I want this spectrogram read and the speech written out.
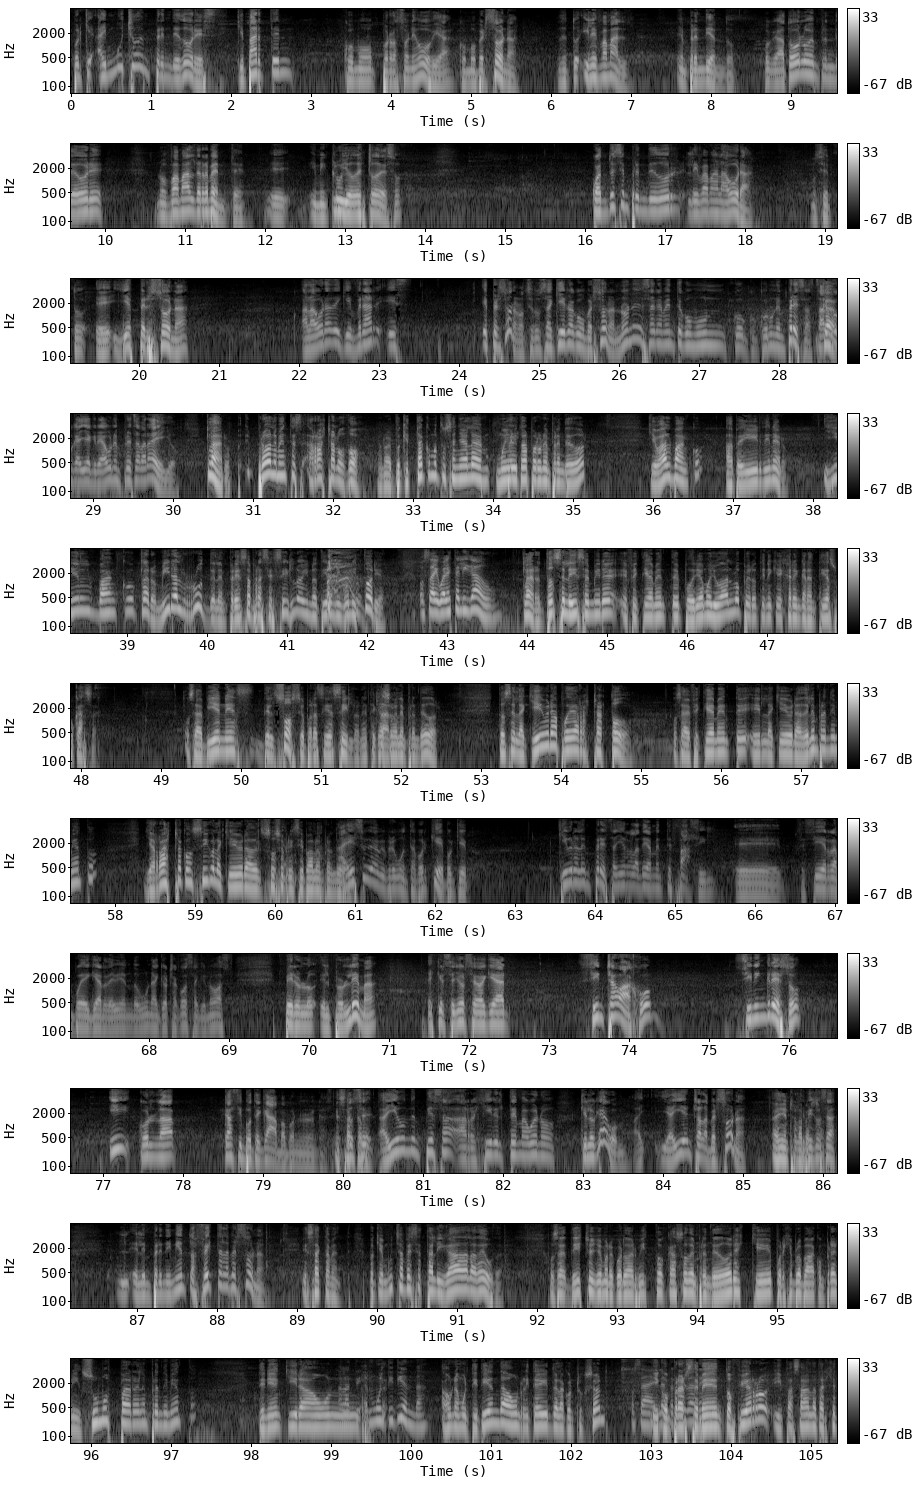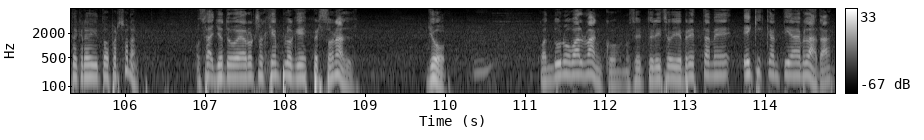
porque hay muchos emprendedores que parten como, por razones obvias, como personas, y les va mal emprendiendo. Porque a todos los emprendedores nos va mal de repente, eh, y me incluyo dentro de eso. Cuando ese emprendedor le va mal ahora, ¿no es cierto? Eh, y es persona, a la hora de quebrar es es persona, ¿no es cierto? O sea, quiebra como persona, no necesariamente como un, con, con una empresa, salvo Claro. que haya creado una empresa para ello. Claro, probablemente arrastra a los dos, Manuel, porque tal como tú señalas, es muy habitual para un emprendedor que va al banco a pedir dinero. Y el banco, claro, mira el root de la empresa, para así decirlo, y no tiene ninguna historia. O sea, igual está ligado. Claro, entonces le dice, mire, efectivamente podríamos ayudarlo, pero tiene que dejar en garantía su casa. O sea, bienes del socio, por así decirlo, en este caso Claro. del emprendedor. Entonces la quiebra puede arrastrar todo. O sea, efectivamente es la quiebra del emprendimiento y arrastra consigo la quiebra del socio principal o emprendedor. A eso iba mi pregunta, ¿por qué? Porque quiebra la empresa y es relativamente fácil, eh, se cierra, puede quedar debiendo una que otra cosa que no hace, pero lo- el problema es que el señor se va a quedar sin trabajo, sin ingreso y con la casi hipotecada, para ponerlo en casa. Entonces, ahí es donde empieza a regir el tema, bueno, ¿qué es lo que hago? Ahí- Y ahí entra la persona. Ahí entra la persona. O sea, el- el emprendimiento afecta a la persona. Exactamente. Porque muchas veces está ligada a la deuda. O sea, de hecho yo me recuerdo haber visto casos de emprendedores que, por ejemplo, para comprar insumos para el emprendimiento, tenían que ir a, un, A multitienda. a una multitienda, a un retail de la construcción O sea, y comprar de- cemento, fierro y pasaban la tarjeta de crédito personal. O sea, yo te voy a dar otro ejemplo que es personal. Yo, Mm. cuando uno va al banco, ¿no es cierto? Y le dice, oye, préstame X cantidad de plata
